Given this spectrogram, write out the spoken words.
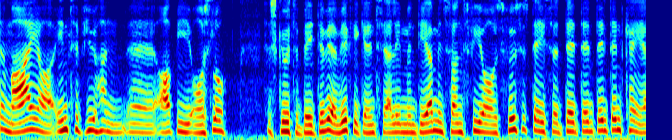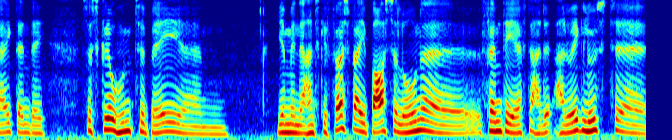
1. maj og interviewe han øh, op i Oslo? Så skrev jeg tilbage, det vil jeg virkelig gerne særlig, men det er min sons fire års fødselsdag, så den, den, den, den kan jeg ikke den dag. Så skrev hun tilbage, øh, jamen han skal først være i Barcelona øh, fem dage efter. Har du, har du ikke lyst til, at-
